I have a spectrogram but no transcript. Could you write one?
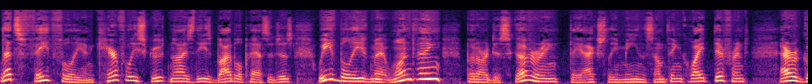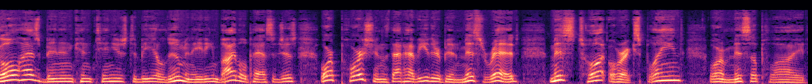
Let's faithfully and carefully scrutinize these Bible passages we've believed meant one thing, but are discovering they actually mean something quite different. Our goal has been and continues to be illuminating Bible passages or portions that have either been misread, mistaught or explained, or misapplied.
